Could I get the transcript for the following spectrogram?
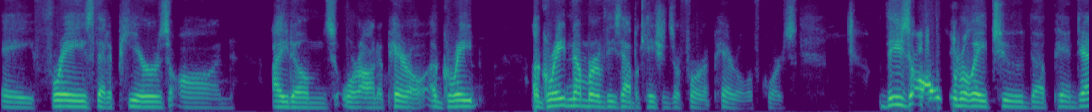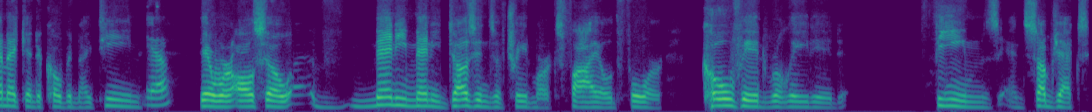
a phrase that appears on items or on apparel. A great a great number of these applications are for apparel, of course. These also relate to the pandemic and to COVID 19 Yeah. there were also many, many dozens of trademarks filed for COVID related themes and subjects.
